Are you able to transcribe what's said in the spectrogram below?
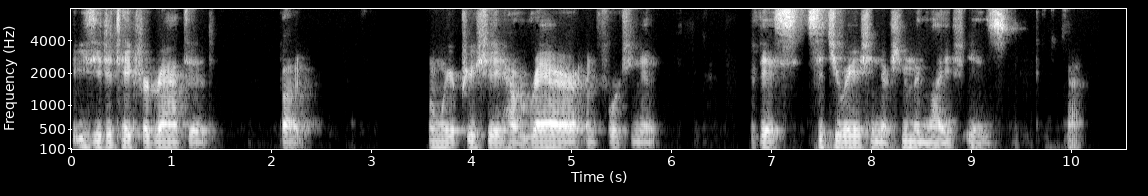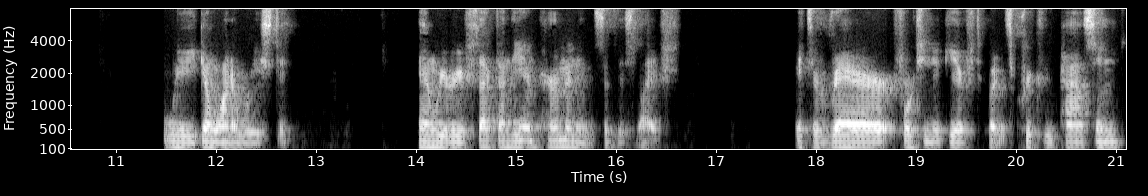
Easy to take for granted, but when we appreciate how rare and fortunate this situation of human life is that we don't want to waste it. And we reflect on the impermanence of this life. It's a rare, fortunate gift, but it's quickly passing.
